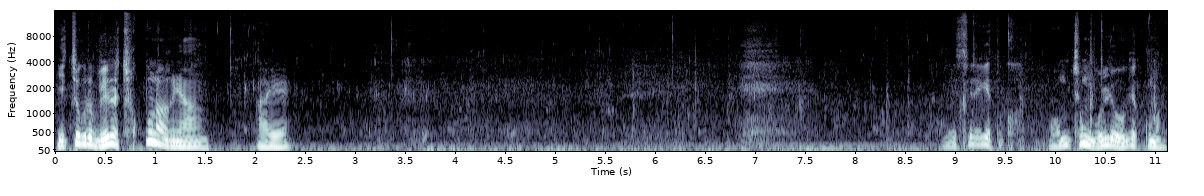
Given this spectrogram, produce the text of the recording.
이쪽으로 밀어 쳤구나 그냥 아예. 이 쓰레기 또 커- 엄청 몰려오겠구만.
